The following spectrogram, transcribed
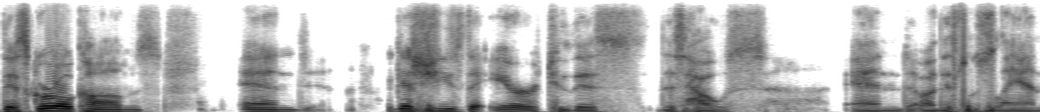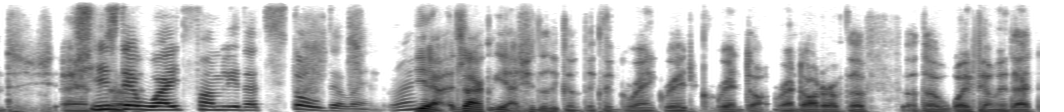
this girl comes, and I guess she's the heir to this this house and uh, this, this land. And, She's uh, the white family that stole the land, right? yeah, exactly. Yeah, she's like the, like the grand great grand granddaughter of the of the white family that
